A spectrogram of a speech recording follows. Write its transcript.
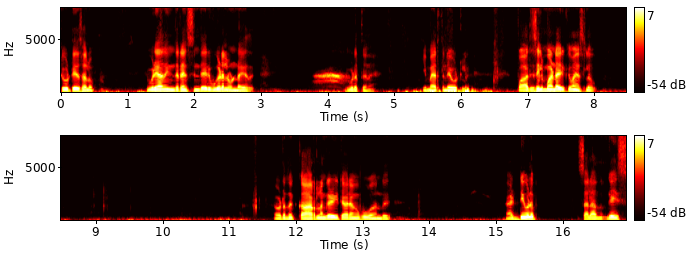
ഷൂട്ട് ചെയ്ത സ്ഥലം. ഇവിടെയാണ് ഇന്ദ്രൻസിന്റെ ഒരു വീടെല്ലാം ഉണ്ടായത് ഇവിടെ തന്നെ ഈ മരത്തിന്റെ വീട്ടിൽ പാതി സിനിമ കണ്ടായിരിക്കും മനസ്സിലാവും. അവിടെ നിന്ന് കാറെല്ലാം കഴിയിട്ട് അവരങ്ങ് പോകുന്നുണ്ട് അടിപൊളി സ്ഥലം ഗൈസ്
